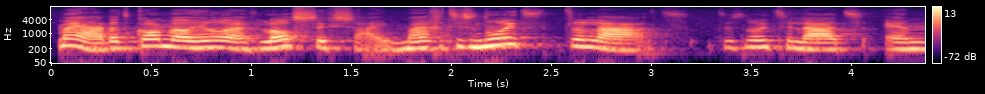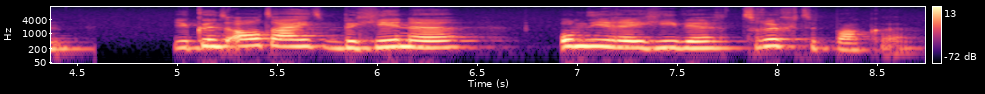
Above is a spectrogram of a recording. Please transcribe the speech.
maar ja, dat kan wel heel erg lastig zijn. Maar het is nooit te laat. Het is nooit te laat. En je kunt altijd beginnen om die regie weer terug te pakken.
